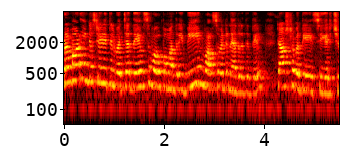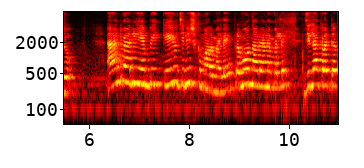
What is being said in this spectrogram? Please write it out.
പ്രമാണ ഇൻഡോർ സ്റ്റേഡിയത്തിൽ വെച്ച് ദേവസ്വം വകുപ്പ് മന്ത്രി വി എൻ വാസുവിന്റെ നേതൃത്വത്തിൽ രാഷ്ട്രപതിയെ സ്വീകരിച്ചു. Anto Antony M P K U Jineesh Kumar M L A Pramod Narayana M L A ജില്ലാ കളക്ടർ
